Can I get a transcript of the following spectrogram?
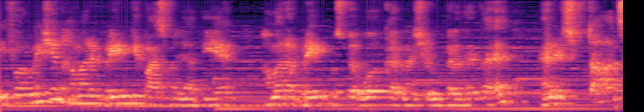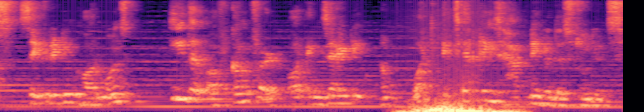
इंफॉर्मेशन हमारे ब्रेन के पास में जाती है, हमारा ब्रेन उस पर वर्क करना शुरू कर देता है and it starts secreting hormones either of comfort और anxiety what exactly is happening students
